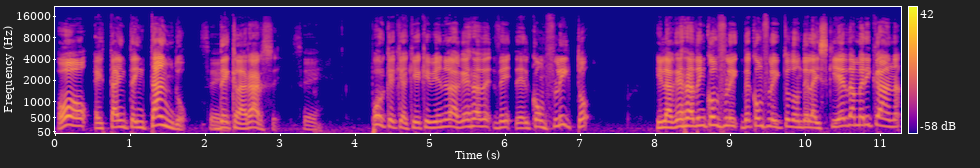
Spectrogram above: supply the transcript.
o está intentando declararse. Porque aquí es que viene la guerra del conflicto y la guerra de, conflicto, donde la izquierda americana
